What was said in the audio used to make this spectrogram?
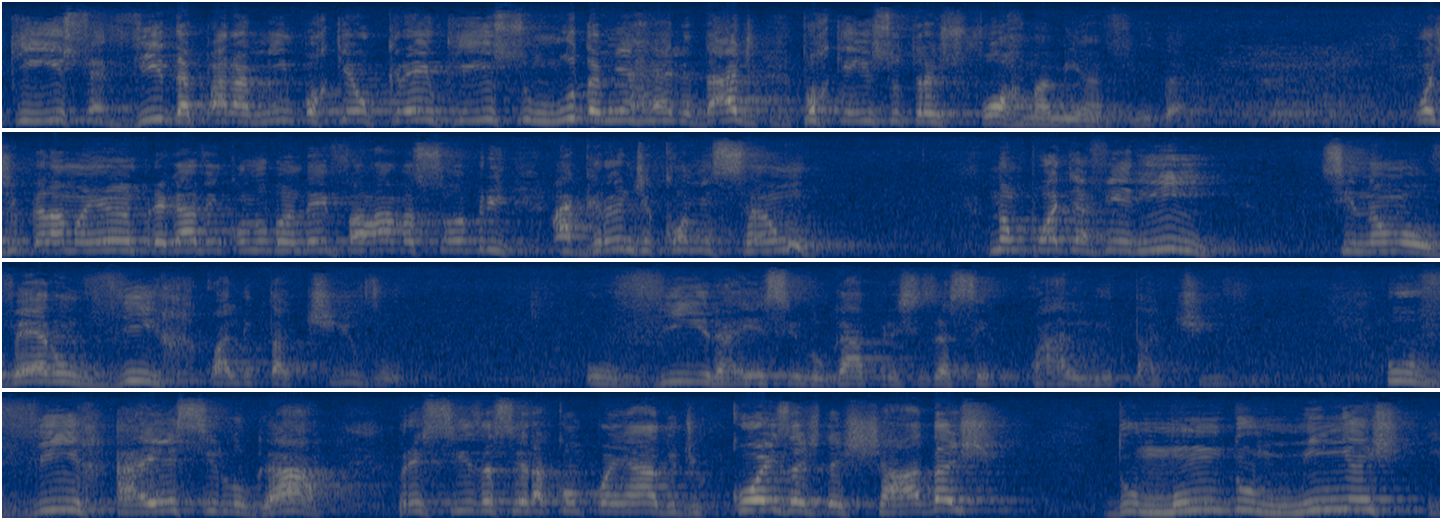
que isso é vida para mim, porque eu creio que isso muda a minha realidade, porque isso transforma a minha vida. Hoje pela manhã pregava em Colubandei e falava sobre a grande comissão. Não pode haver ir se não houver um vir qualitativo o vir a esse lugar precisa ser qualitativo. O vir a esse lugar precisa ser acompanhado de coisas deixadas do mundo minhas e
